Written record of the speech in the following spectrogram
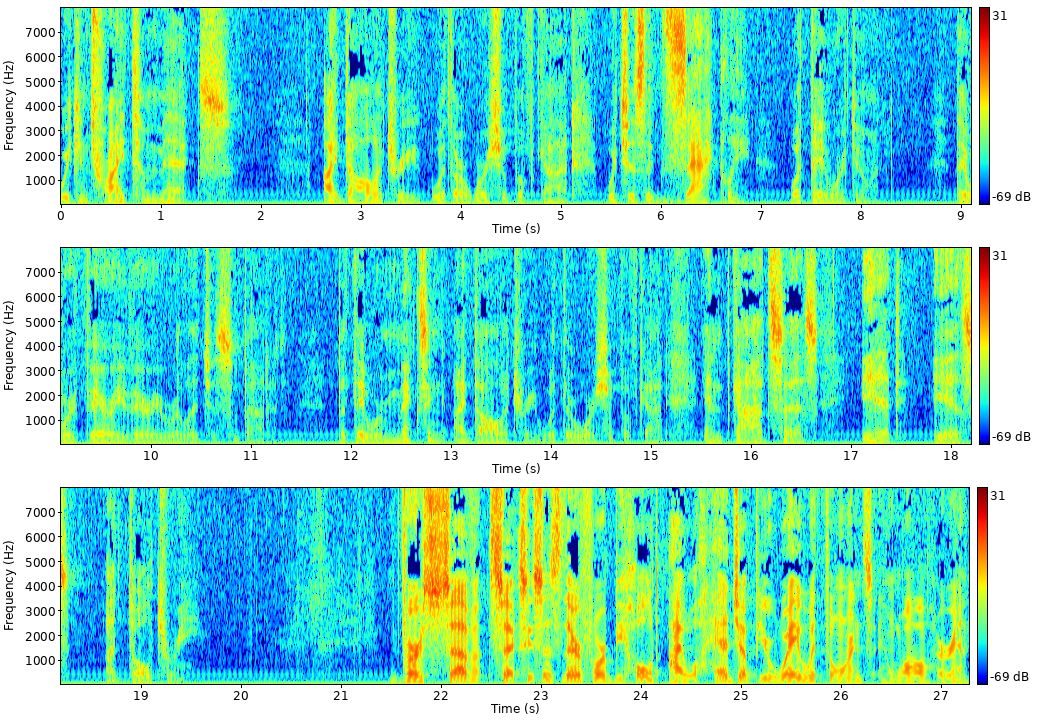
we can try to mix idolatry with our worship of God, which is exactly what they were doing. They were very, very religious about it, but they were mixing idolatry with their worship of God. And God says it is adultery. Verse seven, 6, he says, Therefore, behold, I will hedge up your way with thorns and wall her in.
